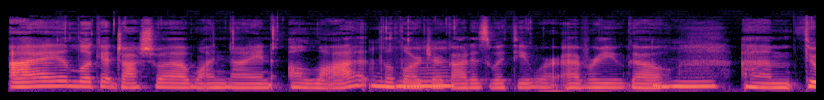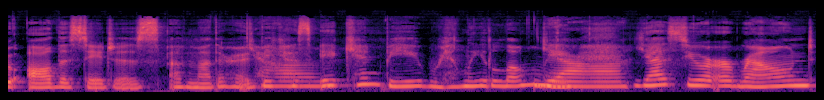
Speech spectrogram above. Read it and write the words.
I look at Joshua 1 9 a lot. The Lord Mm-hmm. your God is with you wherever you go um, through all the stages of motherhood because it can be really lonely. Yeah. Yes, you're around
